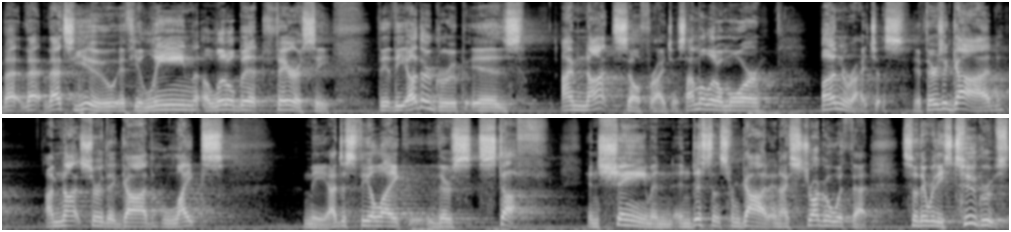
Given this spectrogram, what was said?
That, that, that's you if you lean a little bit Pharisee. The, the other group is I'm not self righteous, I'm a little more unrighteous. If there's a God, I'm not sure that God likes me. I just feel like there's stuff and shame and, and distance from God, and I struggle with that. So there were these two groups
